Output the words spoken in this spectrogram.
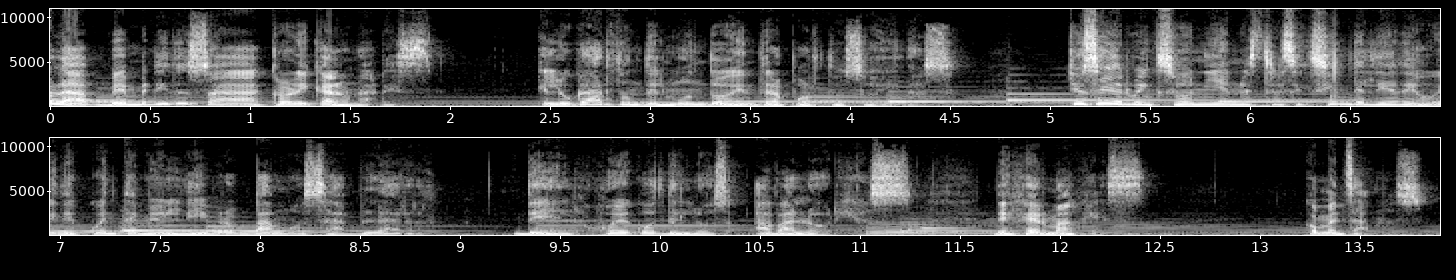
Hola, bienvenidos a Crónica Lunares, el lugar donde el mundo entra por tus oídos. Yo soy Erwin y en nuestra sección del día de hoy de Cuéntame un libro vamos a hablar del juego de los avalorios de Germán Hess. Comenzamos.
